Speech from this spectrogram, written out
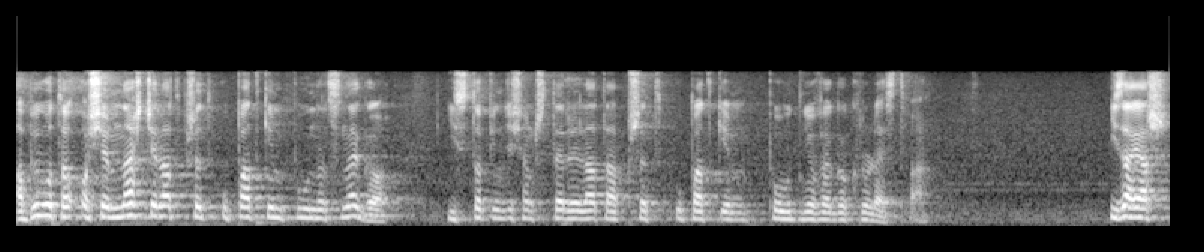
a było to 18 lat przed upadkiem północnego i 154 lata przed upadkiem południowego królestwa. Izajasz,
